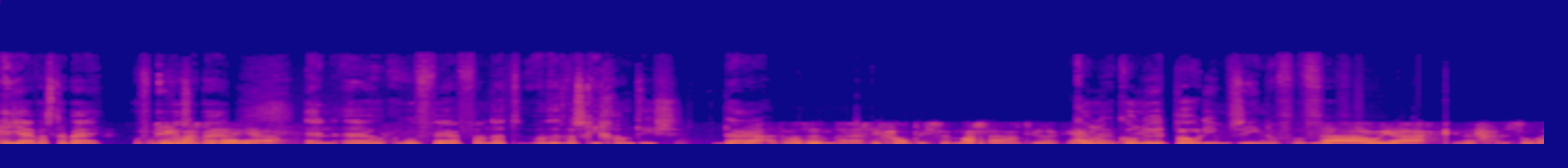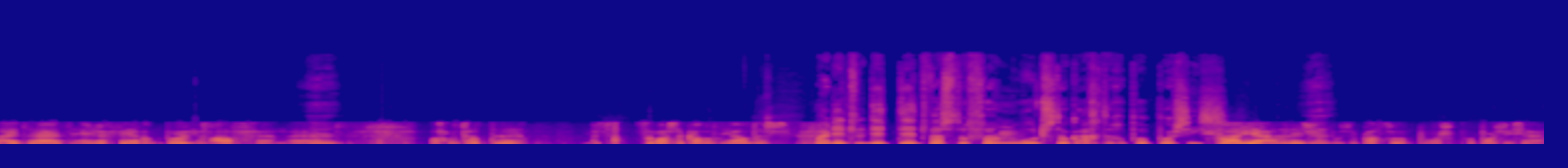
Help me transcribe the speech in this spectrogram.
En jij was daarbij? Of ik was, was erbij, ja. En hoe ver van dat... Want het was gigantisch daar. Ja, het was een uh, gigantische massa natuurlijk. Ja, kon, kon u het podium zien? Of, of, nou ja, we stonden uiteraard erg ver van het podium af. En, uh, ja. Maar goed, dat, uh, zo was, dat kan het niet anders. Maar dit, dit, dit was toch van Woodstock-achtige proporties? Van, ja, dat is ja. van Woodstock-achtige proporties, ja.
